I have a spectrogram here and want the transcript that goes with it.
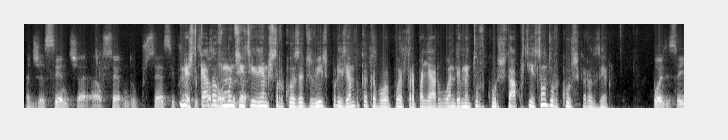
adjacentes ao cerne do processo. E, portanto, Neste caso, houve muitos incidentes de recusa de juiz, por exemplo, que acabou por atrapalhar o andamento dos recursos, da apreciação dos recursos, quero dizer. Pois, isso aí,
